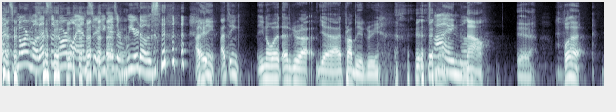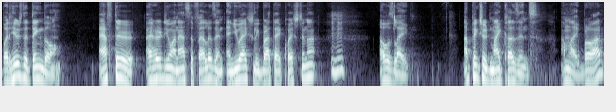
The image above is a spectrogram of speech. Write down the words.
that's normal. That's the normal answer. You guys are weirdos. I think I think you know what, Edgar. I, yeah, I probably agree. Fine. Now, Yeah, but but here's the thing though. After I heard you on Ask the Fellas, and and you actually brought that question up, mm-hmm. I was like, I pictured my cousins. I'm like, bro, I,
